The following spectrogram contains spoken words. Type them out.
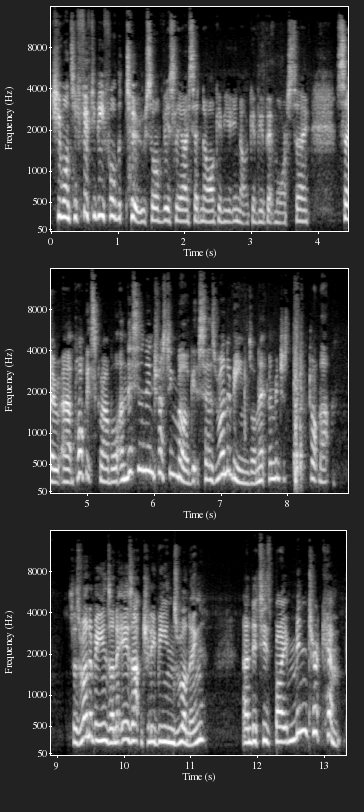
She wanted 50p for the two, so obviously I said no. I'll give you, you know, I'll give you a bit more. So, so uh, pocket Scrabble, and this is an interesting mug. It says runner beans on it. Let me just drop that. It says runner beans, and it is actually beans running, and it is by Minter Kemp.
